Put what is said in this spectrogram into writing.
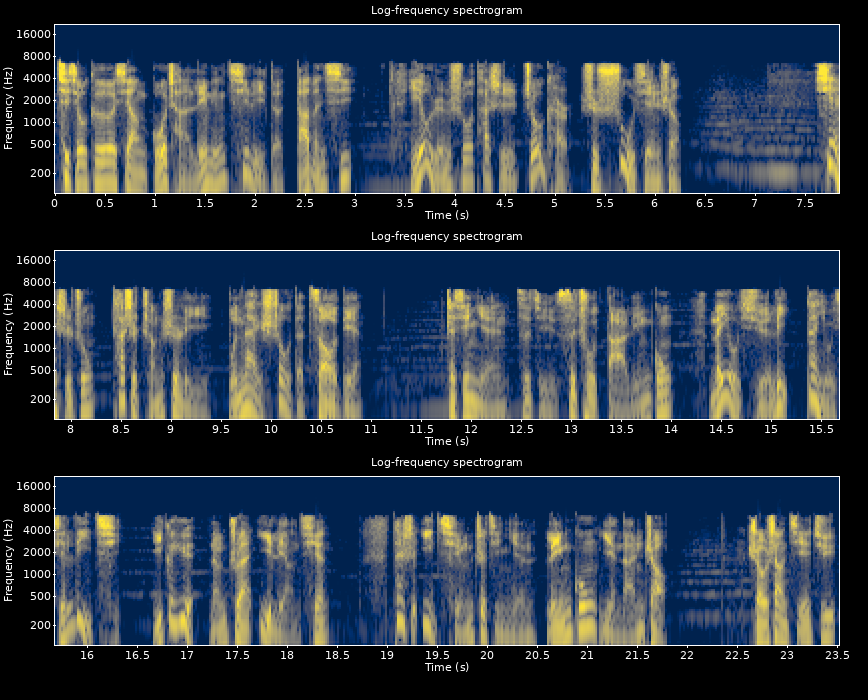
气球哥像国产零零七里的达文西，也有人说他是 Joker，是树先生。现实中他是城市里不耐受的噪点。这些年自己四处打零工，没有学历，但有些力气。一个月能赚一两千，但是疫情这几年零工也难找，手上拮据，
